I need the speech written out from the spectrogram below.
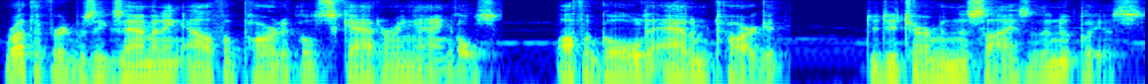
Rutherford was examining alpha particle scattering angles off a gold atom target to determine the size of the nucleus.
